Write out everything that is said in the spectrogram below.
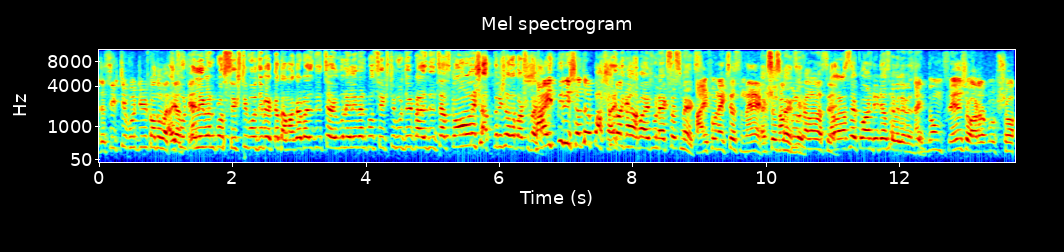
আচ্ছা 64 জিবি কত পাচ্ছি আইফোন আজকে 11 প্রো 64 জিবি একটা ধামাকা প্রাইস দিচ্ছে আইফোন 11 প্রো 64 জিবি প্রাইস দিচ্ছে আজকে অনলি 37500 টাকা 37500 টাকা 37500 iPhone XS Max iPhone XS Max XS Max সবগুলো কালার আছে কালার আছে কোয়ান্টিটি আছে अवेलेबल যে একদম ফ্রেশ ওয়াটারপ্রুফ সহ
